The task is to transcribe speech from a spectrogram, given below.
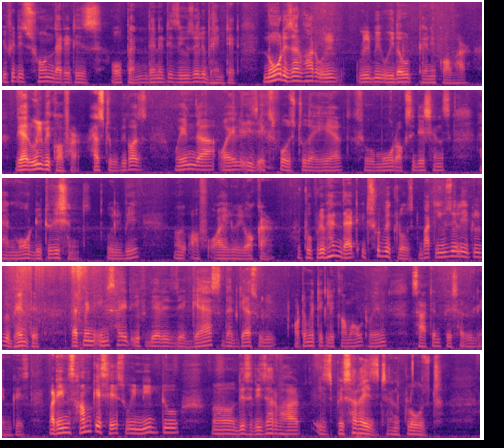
if it is shown that it is open then it is usually vented. No reservoir will will be without any cover there will be cover has to be because when the oil is exposed to the air. So, more oxidations and more deterioration will be uh, of oil will occur. So, to prevent that it should be closed, but usually it will be vented that means inside if there is a gas that gas will automatically come out when certain pressure will increase. But in some cases we need to uh, this reservoir is pressurized and closed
